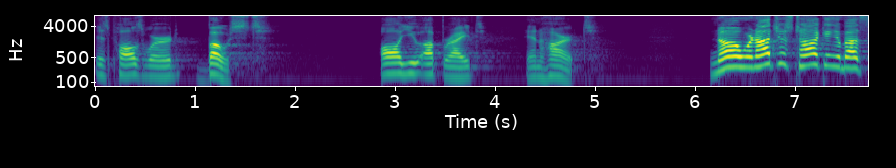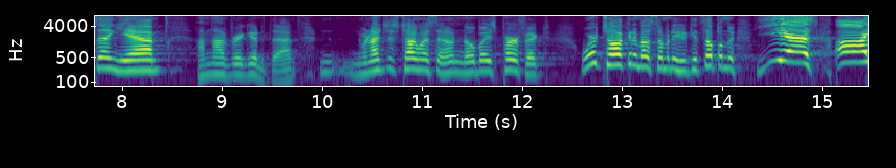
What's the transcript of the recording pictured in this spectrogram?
is Paul's word, boast. All you upright in heart. No, we're not just talking about saying, yeah, I'm not very good at that. We're not just talking about saying, oh, nobody's perfect. We're talking about somebody who gets up on the, yes, I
